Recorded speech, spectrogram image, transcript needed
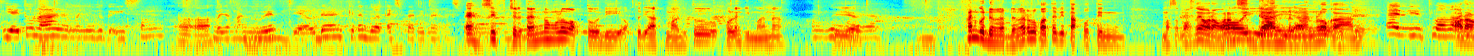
ya itulah namanya juga iseng Heeh. kebanyakan duit ya udah kita buat eksperimen eksperimen Eh, Sif, ceritain dong lu waktu di waktu di Atma gitu kuliah gimana? oh, gue Iya. kuliah Kan gue denger-denger lu katanya ditakutin Maksud, maksudnya orang-orang Oh, iya, segan iya, dengan betul, lo kan. betul. eh Orang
